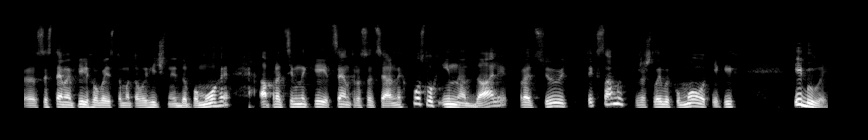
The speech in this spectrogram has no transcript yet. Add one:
е, системи пільгової стоматологічної допомоги, а працівники Центру соціальних послуг і надалі працюють в тих самих жахливих умовах, яких і були.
